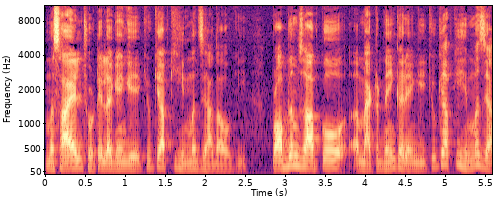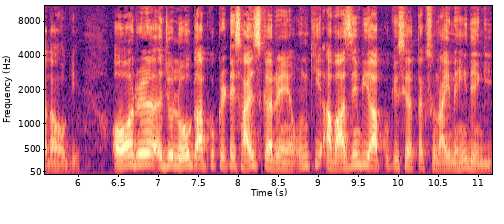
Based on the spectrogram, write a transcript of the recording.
مسائل چھوٹے لگیں گے کیونکہ آپ کی ہمت زیادہ ہوگی۔ پرابلمز آپ کو میٹر نہیں کریں گی کیونکہ آپ کی ہمت زیادہ ہوگی۔ اور جو لوگ آپ کو کرٹیسائز کر رہے ہیں، ان کی آوازیں بھی آپ کو کسی حد تک سنائی نہیں دیں گی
